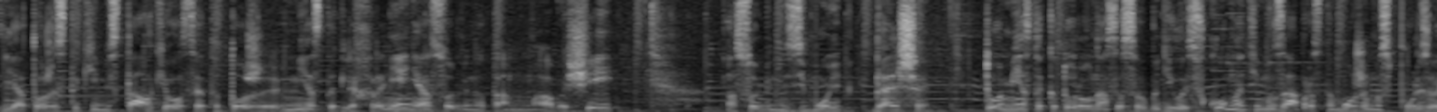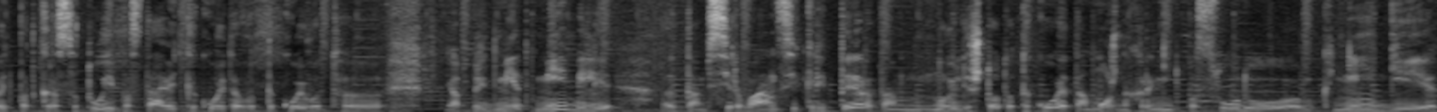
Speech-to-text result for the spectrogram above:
я тоже с такими сталкивался. Это тоже место для хранения, особенно там овощей, особенно зимой. Дальше. То место, которое у нас освободилось в комнате, мы запросто можем использовать под красоту и поставить какой-то вот такой вот э, предмет мебели, э, там сервант, секретер, там, ну или что-то такое. Там можно хранить посуду, книги,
